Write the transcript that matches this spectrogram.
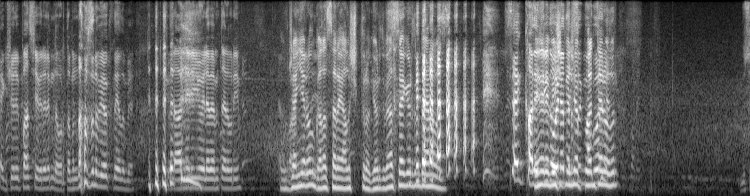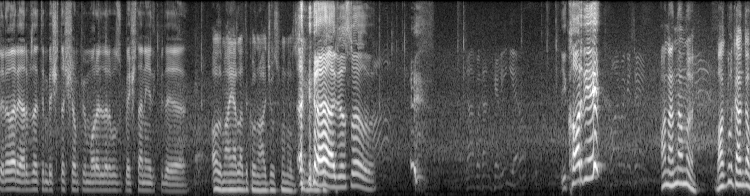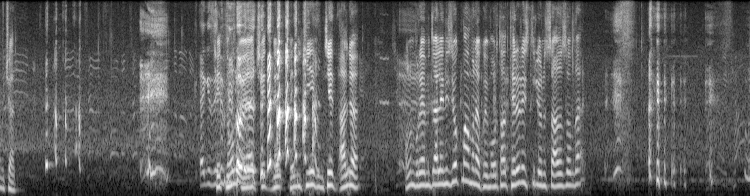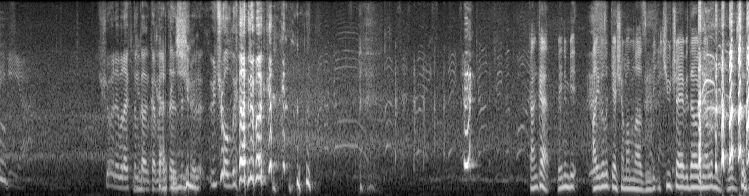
Kanka şöyle bir pas çevirelim de ortamın nabzını bir yoklayalım ya. Şöyle Anelio ile ben bir tane vurayım. Vurcan yer oğlum Galatasaray'a alışıktır o. Gördü Galatasaray gördü mü dayanamaz. Sen kaleciyi Senere de oynatırsın Beşiktaş'a bu panter olur. Bu sene var ya harbi zaten Beşiktaş şampiyon moralleri bozuk 5 tane yedik bir de ya. Oğlum ayarladık onu Hacı Osman oldu. Sen merak etme. Ha Hacı Osmanoğlu mu? Icardi. Ananla mı? Baklı kanka bıçak. Kanka senin Chat ne oluyor ya? Chat ne? Ben iki yedim chat. Alo. Oğlum buraya müdahaleniz yok mu amına koyayım? Orta terör estiriyorsunuz sağda solda. Şöyle bıraktım kanka Mertens'i kardeşim. şöyle. 3 oldu galiba kanka. Kanka benim bir ayrılık yaşamam lazım. Bir 2-3 aya bir daha oynayalım mı? Yoksa...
